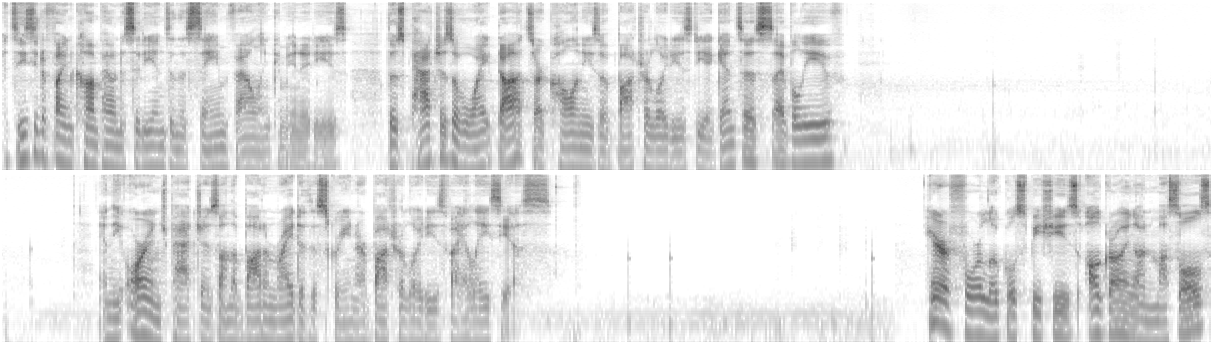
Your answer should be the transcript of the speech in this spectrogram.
It's easy to find compound ascidians in the same fouling communities. Those patches of white dots are colonies of Botrylloides diegensis, I believe. And the orange patches on the bottom right of the screen are Botrylloides violaceus. Here are four local species, all growing on mussels,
